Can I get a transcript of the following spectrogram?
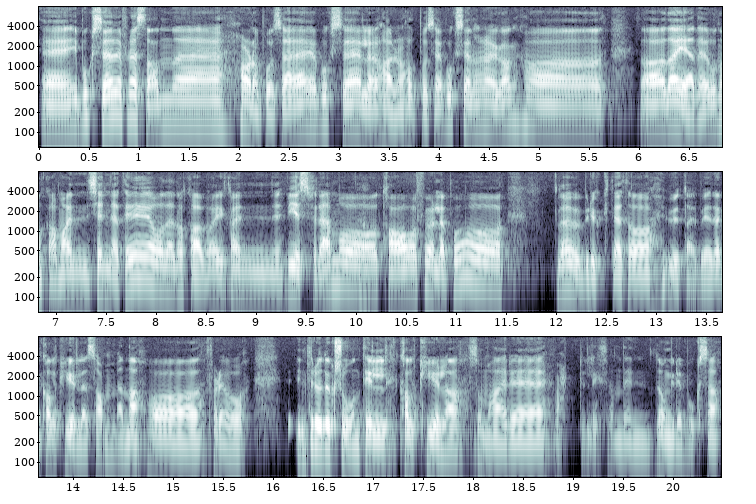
Eh, I bukse, De fleste eh, har nå på seg bukse, eller har hatt på seg bukse en eller annen gang. og da, da er det jo noe man kjenner til, og det er noe man kan vise frem og ta og føle på. og Da har jo brukt det til å utarbeide en kalkyle sammen. Da, og for det er jo introduksjonen til kalkyler som har eh, vært liksom den dongeribuksa.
